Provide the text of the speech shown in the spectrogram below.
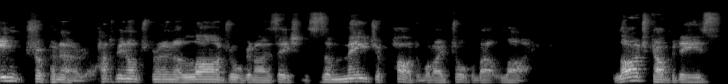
intrapreneurial, how to be an entrepreneur in a large organization. This is a major part of what I talk about live. Large companies,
